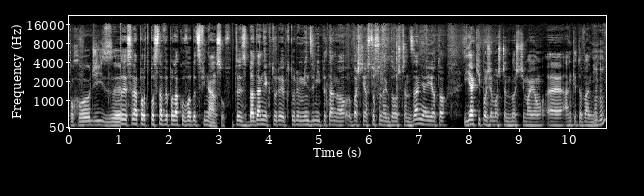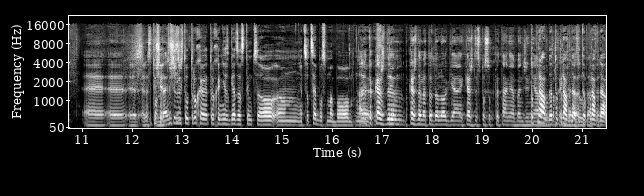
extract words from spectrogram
pochodzi z... To jest raport postawy Polaków wobec finansów. To jest badanie, który, którym między innymi pytano właśnie o stosunek do oszczędzania i o to, jaki poziom oszczędności mają e, ankietowani mhm. e, e, respondenci. To się, to się zresztą trochę, trochę nie zgadza z tym, co, um, co Cebos ma, bo... E, Ale to każdy, tym... każda metodologia, każdy sposób pytania będzie to miał prawda, To prawda, to prawda.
